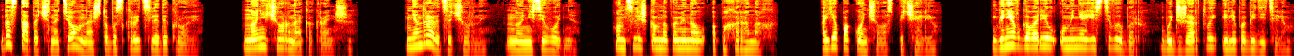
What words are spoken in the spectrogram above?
Достаточно темное, чтобы скрыть следы крови. Но не черное, как раньше. Мне нравится черный, но не сегодня. Он слишком напоминал о похоронах. А я покончила с печалью. Гнев говорил, у меня есть выбор, быть жертвой или победителем.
